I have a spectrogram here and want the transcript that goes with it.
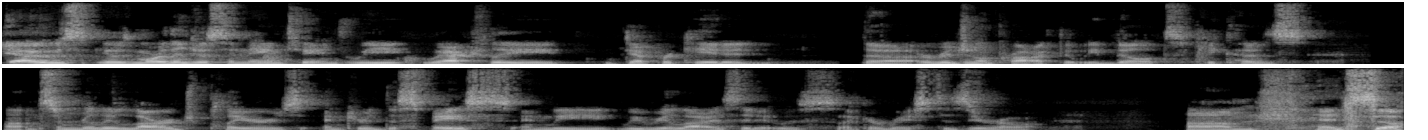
Yeah, it was it was more than just a name change. We we actually deprecated the original product that we built because um, some really large players entered the space, and we we realized that it was like a race to zero. Um, and so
